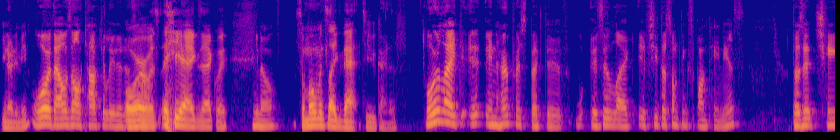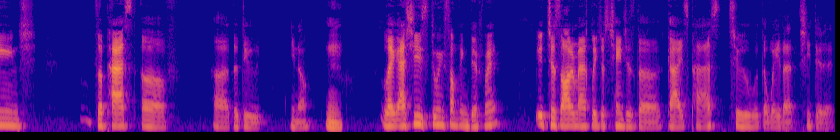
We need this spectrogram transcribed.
You know what I mean? Or that was all calculated. As Or well, was yeah, exactly. you know, So moments like that too, kind of. Or like in her perspective, is it like if she does something spontaneous, does it change the past of uh, the dude? You know, Mm. like as she's doing something different, it just automatically just changes the guy's past to the way that she did it.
